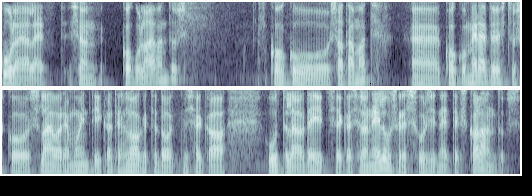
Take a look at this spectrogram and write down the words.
kuulajale, et see on kogu laevandus, kogu sadamad, kogu meretööstus koos laevaremondiga, tehnoloogiate tootmisega, uute laevade ehitusega, seal on elusressursid, näiteks kalandus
